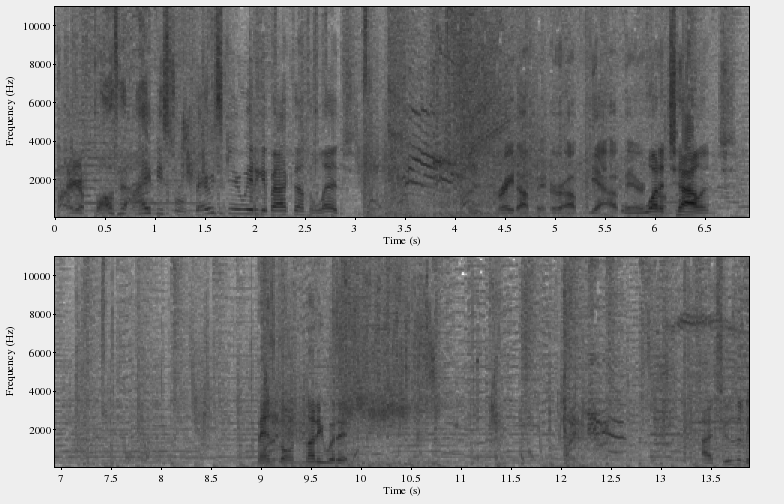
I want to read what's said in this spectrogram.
Now you're above it, Ivysaur. Very scary way to get back down to ledge. Great up air, or up, yeah, up air. What a challenge. Man's going nutty with it. I choosing to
